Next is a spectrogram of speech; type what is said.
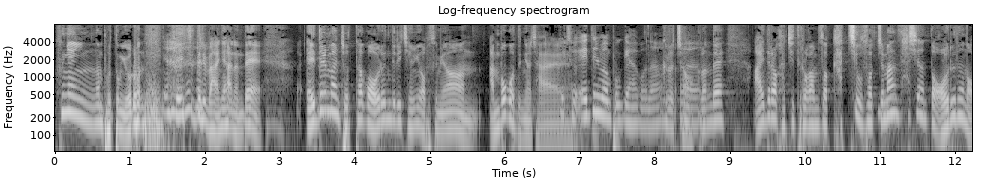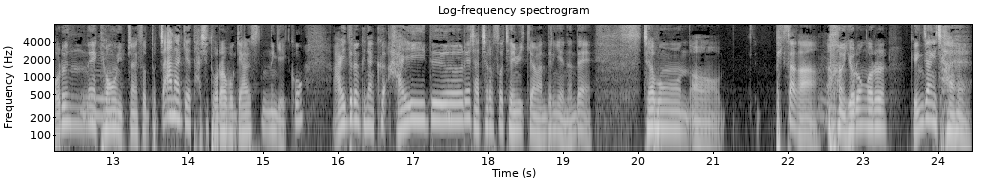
흥행은 보통 요런 케이스들이 많이 하는데 애들만 좋다고 어른들이 재미가 없으면 안 보거든요, 잘. 그렇죠. 애들만 보게 하거나. 그렇죠. 어. 그런데 아이들하고 같이 들어가면서 같이 웃었지만 사실은 또 어른은 어른의 경험 입장에서 또 짠하게 다시 돌아보게 할 수 있는 게 있고 아이들은 그냥 그 아이들의 자체로서 재미있게 만드는 게 있는데 제가 보면 어 픽사가 이런 거를 굉장히 잘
